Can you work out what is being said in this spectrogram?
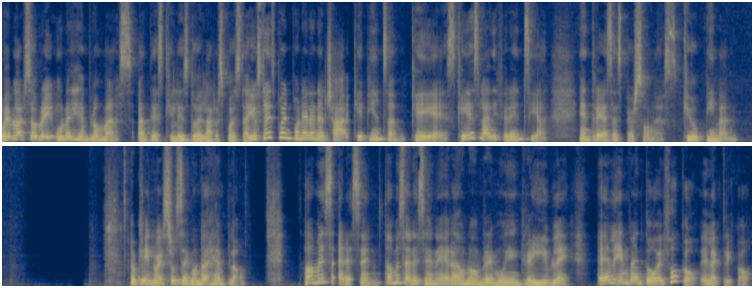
Voy a hablar sobre un ejemplo más antes que les doy la respuesta. Y ustedes pueden poner en el chat qué piensan qué es, qué es la diferencia entre esas personas, qué opinan. Ok, nuestro segundo ejemplo. Thomas Edison. Thomas Edison era un hombre muy increíble. Él inventó el foco eléctrico.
